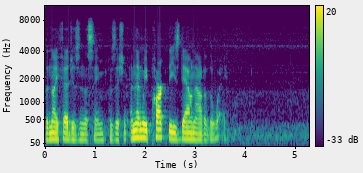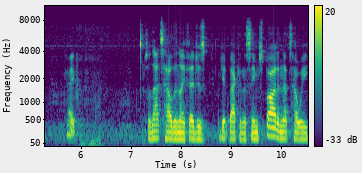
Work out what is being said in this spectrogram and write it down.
the knife edges in the same position. And then we park these down out of the way. Okay, so that's how the knife edges get back in the same spot and that's how we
